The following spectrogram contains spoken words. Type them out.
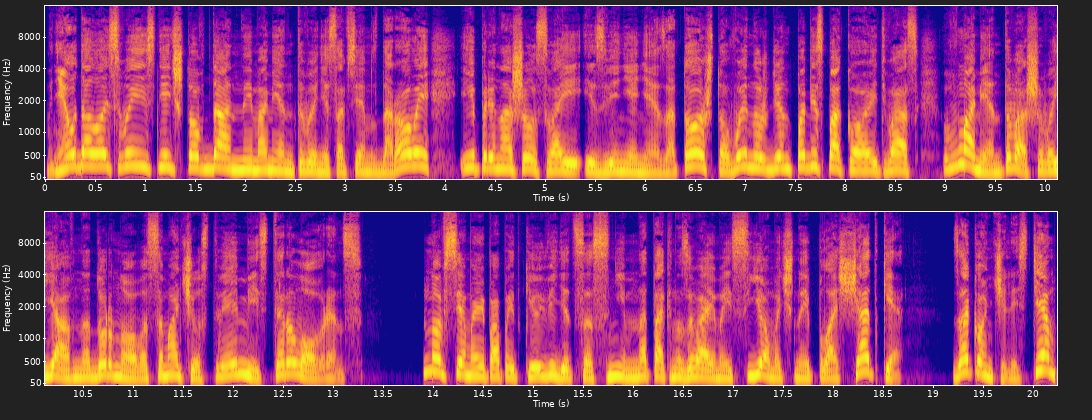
Мне удалось выяснить, что в данный момент вы не совсем здоровы, и приношу свои извинения за то, что вынужден побеспокоить вас в момент вашего явно дурного самочувствия, мистер Лоуренс. Но все мои попытки увидеться с ним на так называемой съемочной площадке — закончились тем,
